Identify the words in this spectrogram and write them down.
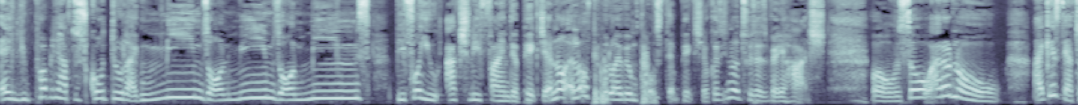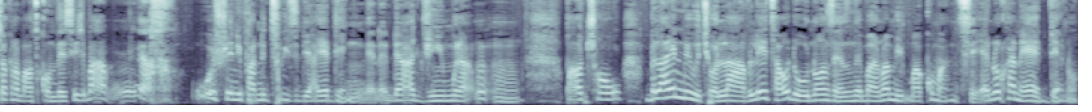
and you probably have to scroll through like memes on memes on memes before you actually find the picture. No, a lot of people don't even post their picture because you know Twitter is very harsh. Oh, so I don't know. I guess they're talking about conversation, but if any part of tweets they are ding and they are dream. But blind me with your love. Later, all the nonsense. Never me my comment say. And no cry na head no.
